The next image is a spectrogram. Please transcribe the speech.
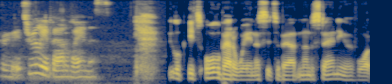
True. It's really about awareness. Look, it's all about awareness. It's about an understanding of what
